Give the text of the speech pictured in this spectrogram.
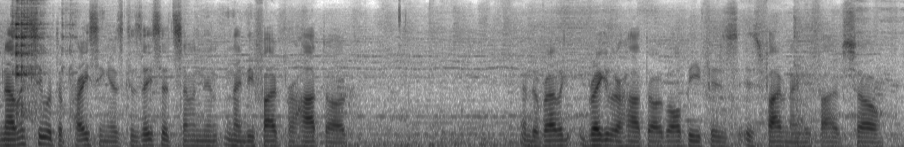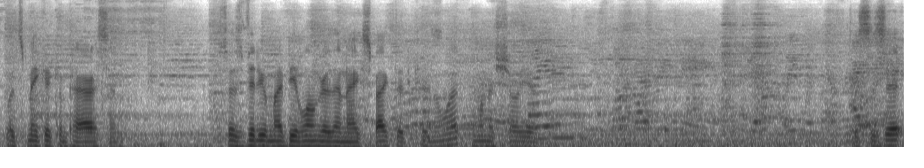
Now let's see what the pricing is because they said $7.95 per hot dog, and the regular hot dog, all beef, is is $5.95. So let's make a comparison. So this video might be longer than I expected. You know what? I want to show you. This is it.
